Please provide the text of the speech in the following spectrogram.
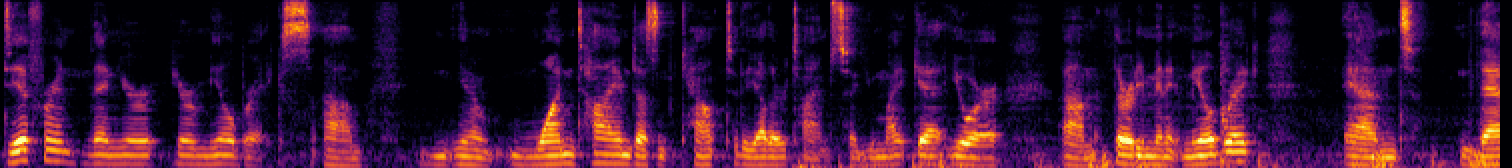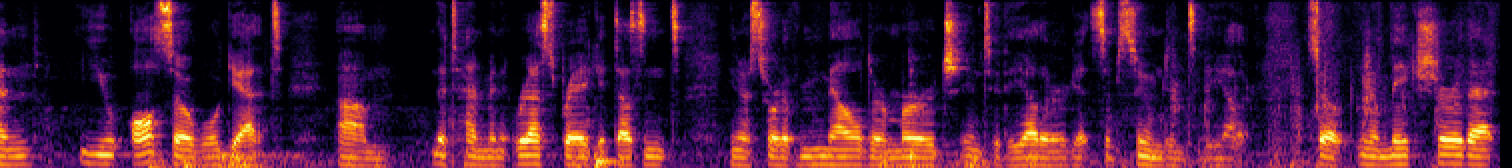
different than your your meal breaks. Um, you know, one time doesn't count to the other time, so you might get your um, 30 minute meal break, and then you also will get um, the 10 minute rest break. It doesn't, you know, sort of meld or merge into the other or get subsumed into the other. So, you know, make sure that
